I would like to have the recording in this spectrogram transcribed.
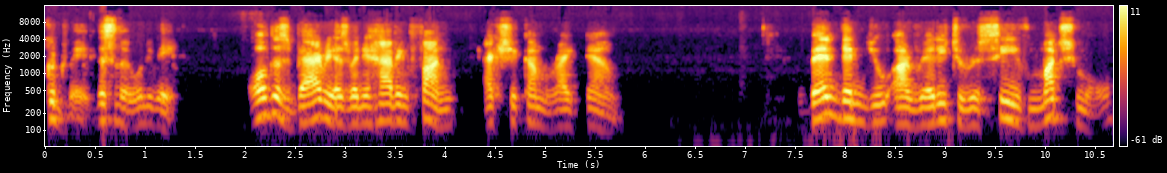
good way. This is the only way. All those barriers when you're having fun actually come right down. When then you are ready to receive much more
